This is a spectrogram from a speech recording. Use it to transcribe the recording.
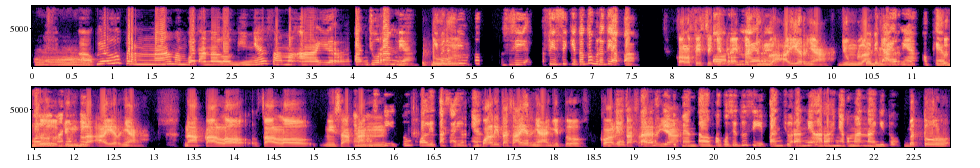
oh Uh, Will, lu pernah membuat analoginya sama air pancuran ya? Betul. Gimana sih itu? Si fisik kita tuh berarti apa? Kalau fisik kita itu airnya. jumlah airnya, Debit jumlahnya. airnya. Oke, Betul, volume airnya. jumlah airnya. Nah, kalau kalau misalkan Emosi itu kualitas airnya. kualitas airnya gitu. Kualitas terus airnya di mental fokus itu si pancurannya arahnya ke mana gitu. betul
